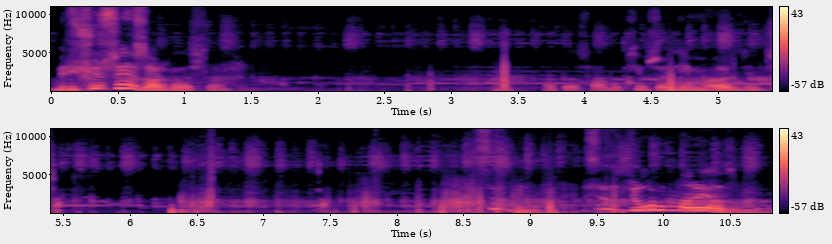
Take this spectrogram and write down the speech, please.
Bir düşünseniz arkadaşlar. Arkadaşlar bu kim söyleyeyim mi? Öldüm çık. Siz bilin. Siz yorumlara yazın bunu.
